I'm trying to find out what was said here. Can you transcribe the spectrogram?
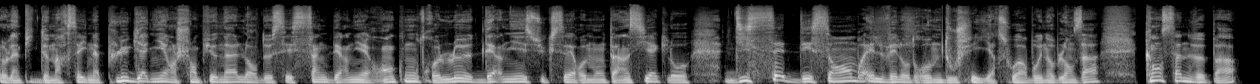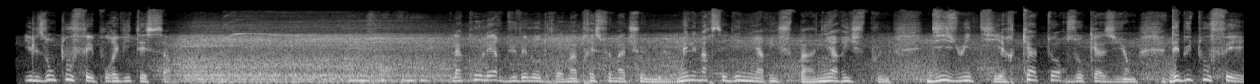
L'Olympique de Marseille n'a plus gagné en championnat lors de ses cinq dernières rencontres. Le dernier succès remonte à un siècle au 17 décembre et le Vélodrome douché hier soir Bruno Blanza. Quand ça ne veut pas, ils ont tout fait pour éviter ça. La colère du vélodrome après ce match nul. Mais les Marseillais n'y arrivent pas, n'y arrivent plus. 18 tirs, 14 occasions. Début tout fait,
